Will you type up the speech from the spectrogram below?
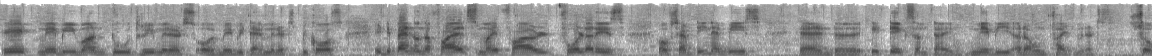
It may be one two three minutes or maybe 10 minutes because it depends on the files. My file folder is of 17 MBs and uh, it takes some time maybe around 5 minutes. So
